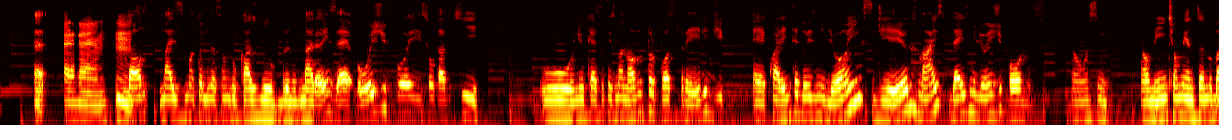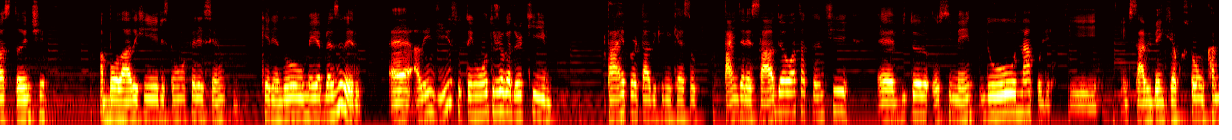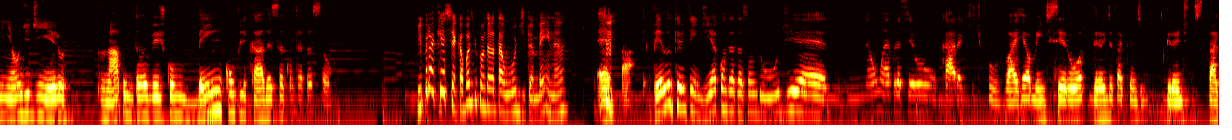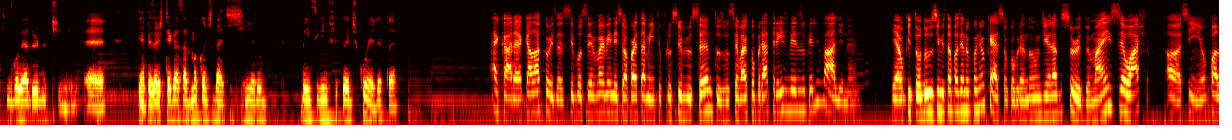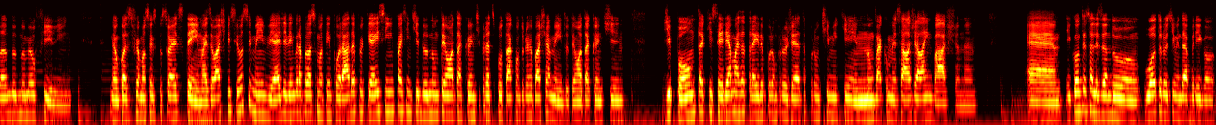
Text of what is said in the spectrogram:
É, É, hum. Só mais uma atualização do caso do Bruno Guimarães. É, hoje foi soltado que o Newcastle fez uma nova proposta para ele de é, 42 milhões de euros mais 10 milhões de bônus. Então, assim, realmente aumentando bastante a bolada que eles estão oferecendo, querendo o meia brasileiro. É, além disso, tem um outro jogador que tá reportado que o Newcastle tá interessado, é o atacante é, Vitor Osimhen do Napoli, que a gente sabe bem que já custou um caminhão de dinheiro pro Napoli, então eu vejo como bem complicada essa contratação. E para que? Você acabou de contratar o Wood também, né? É, pelo que eu entendi, a contratação do Wood é, não é para ser um cara que tipo vai realmente ser o grande atacante, grande destaque goleador do time. É, sim, apesar de ter gastado uma quantidade de dinheiro bem significante com ele até. É, cara, é aquela coisa, se você vai vender seu apartamento pro Silvio Santos, você vai cobrar três vezes o que ele vale, né? E é o que todos os times estão fazendo com o Newcastle, cobrando um dinheiro absurdo. Mas eu acho, assim, eu falando no meu feeling, não com as informações que o Suárez tem, mas eu acho que se o Osimhen vier, ele vem para a próxima temporada, porque aí sim faz sentido não ter um atacante para disputar contra o rebaixamento, ter um atacante de ponta que seria mais atraído por um projeto, por um time que não vai começar já lá embaixo, né? É, e contextualizando o outro time da briga,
